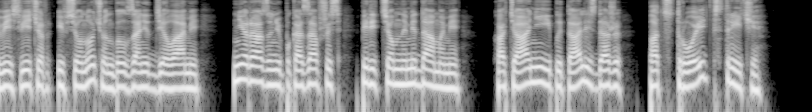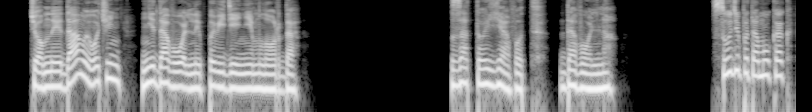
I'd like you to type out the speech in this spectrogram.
Весь вечер и всю ночь он был занят делами, ни разу не показавшись перед темными дамами, хотя они и пытались даже подстроить встречи. Темные дамы очень недовольны поведением лорда. Зато я вот довольна. Судя по тому, как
